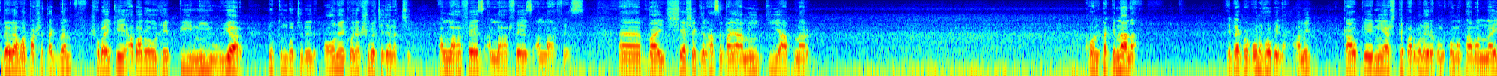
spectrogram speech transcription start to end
এভাবে আমার পাশে থাকবেন। সবাইকে আবারও হ্যাপি নিউ ইয়ার নতুন বছরের অনেক অনেক শুভেচ্ছা জানাচ্ছি। আল্লাহ হাফেজ আল্লাহ হাফেজ আল্লাহ হাফেজ। ভাই, শেষ একজন হাসের ভাই, আমি কি আপনার কন্টাক্টে না না, এটা কখনো হবে না। আমি কাউকে নিয়ে আসতে পারব না, এরকম ক্ষমতা আমার নাই।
